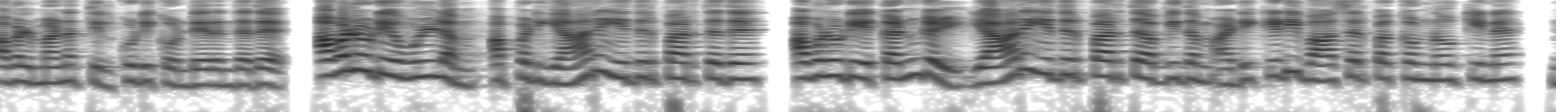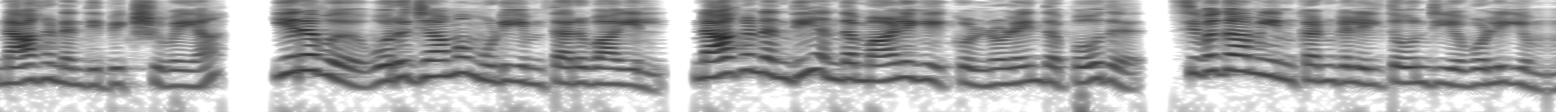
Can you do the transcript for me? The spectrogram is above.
அவள் மனத்தில் குடிக்கொண்டிருந்தது அவளுடைய உள்ளம் அப்படி யாரை எதிர்பார்த்தது? அவளுடைய கண்கள் யாரை எதிர்பார்த்து அவ்விதம் அடிக்கடி வாசற்பக்கம் நோக்கின? நாகநந்தி பிக்ஷுவையா? இரவு ஒரு ஜாமம் முடியும் தருவாயில் நாகநந்தி அந்த மாளிகைக்குள் நுழைந்தபோது சிவகாமியின் கண்களில் தோன்றிய ஒளியும்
